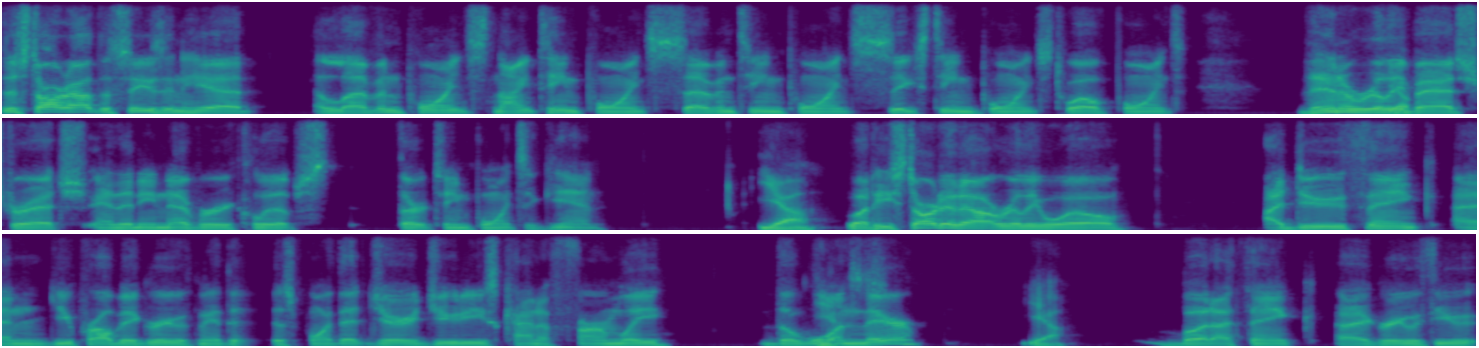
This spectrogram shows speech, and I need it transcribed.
To start out the season, he had 11 points, 19 points, 17 points, 16 points, 12 points, then a really Yep. bad stretch, and then he never eclipsed 13 points again. Yeah, But he started out really well. I do think, and you probably agree with me at this point, that Jerry Jeudy is kind of firmly the one Yes. there. Yeah. But I think I agree with you.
